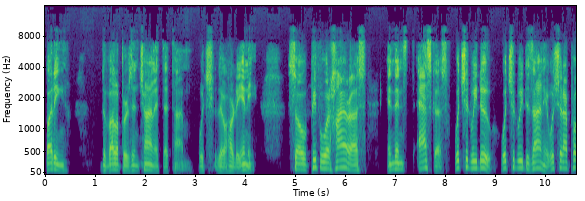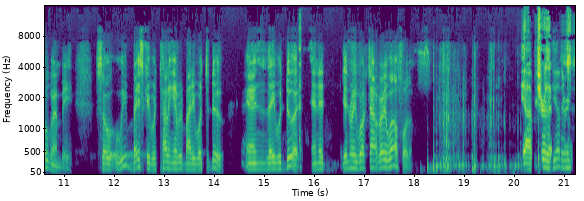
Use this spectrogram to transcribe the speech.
budding developers in China at that time, which there were hardly any. So people would hire us and then ask us, what should we do? What should we design here? What should our program be? So we basically were telling everybody what to do, and they would do it, and it generally worked out very well for them. Yeah, I'm sure that the other was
